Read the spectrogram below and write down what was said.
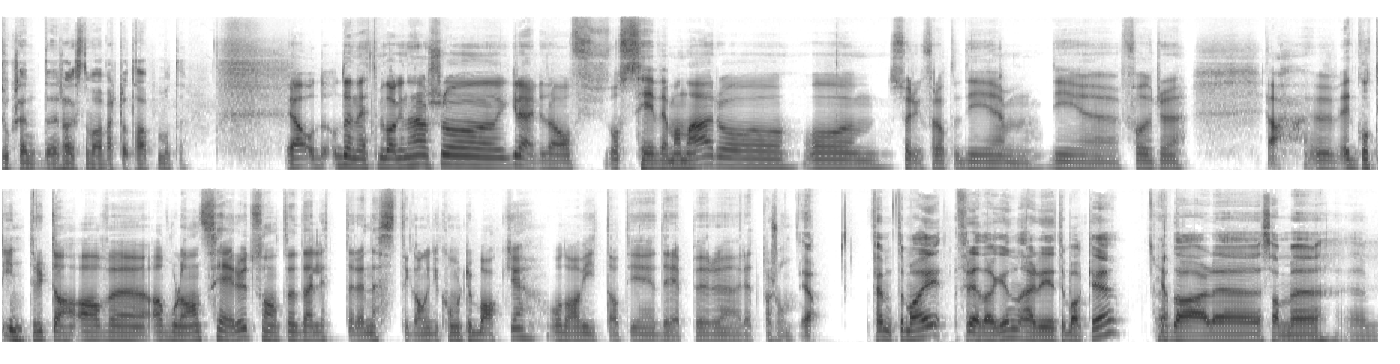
tok seg den sjansen var verdt å ta, på en måte. Ja, og, og denne ettermiddagen her så greier de da å, å se hvem han er, og, og um, sørge for at de, um, de uh, får uh, ja, uh, et godt inntrykk da, av, av hvordan han ser ut, sånn at det er lettere neste gang de kommer tilbake, og da vite at de dreper rett person. Ja. 5. mai, fredagen, er de tilbake. Ja. Da er det samme eh,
